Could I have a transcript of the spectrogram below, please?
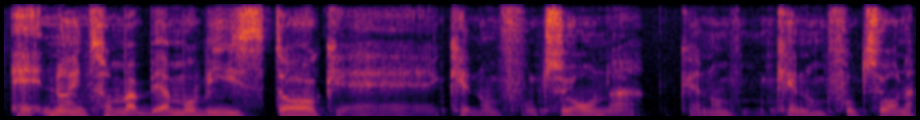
E noi insomma abbiamo visto che, che, non, funziona, che, non, che non funziona.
